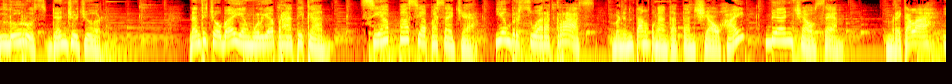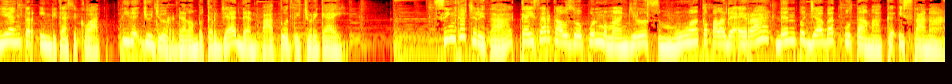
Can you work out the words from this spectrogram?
lurus, dan jujur. Nanti coba yang mulia perhatikan, siapa-siapa saja yang bersuara keras menentang pengangkatan Xiao Hai dan Chao Sen. Mereka lah yang terindikasi kuat, tidak jujur dalam bekerja dan patut dicurigai. Singkat cerita, Kaisar Kauzo pun memanggil semua kepala daerah dan pejabat utama ke istana.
